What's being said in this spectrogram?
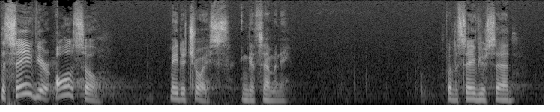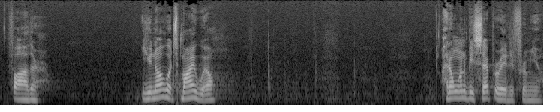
The Savior also made a choice in Gethsemane. For the Savior said, Father, you know it's my will. I don't want to be separated from you.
